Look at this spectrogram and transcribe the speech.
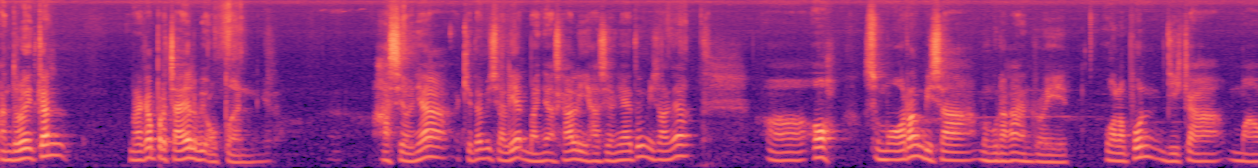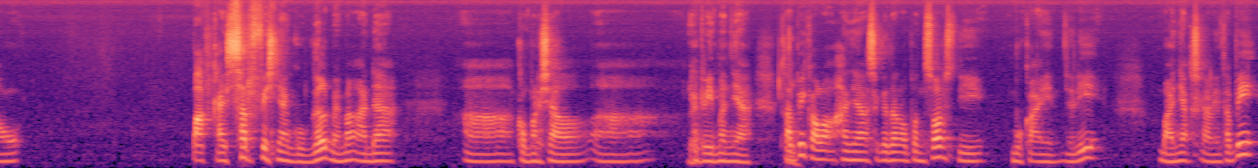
Android kan mereka percaya lebih open. Gitu. Hasilnya kita bisa lihat banyak sekali. Hasilnya itu misalnya, uh, oh semua orang bisa menggunakan Android. Walaupun jika mau pakai service-nya Google memang ada uh, commercial uh, Ya. agreement-nya. Tapi kalau hanya sekedar open source dibukain. Jadi banyak sekali. Tapi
